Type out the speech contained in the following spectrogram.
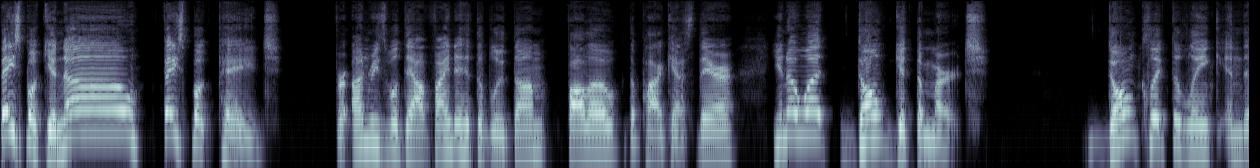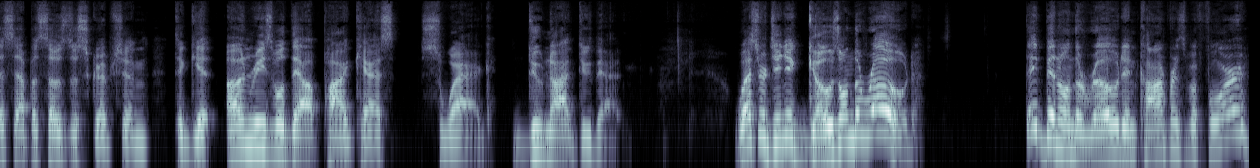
Facebook, you know, Facebook page for Unreasonable Doubt. Find it, hit the blue thumb, follow the podcast there. You know what? Don't get the merch. Don't click the link in this episode's description to get Unreasonable Doubt podcast swag. Do not do that. West Virginia goes on the road. They've been on the road in conference before.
